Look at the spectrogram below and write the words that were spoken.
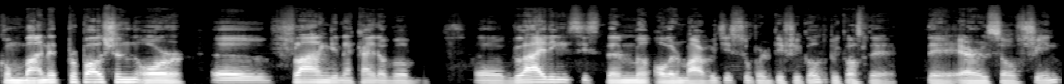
combined propulsion or uh, flying in a kind of a, a gliding system over Mars, which is super difficult because the the air is so thin.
